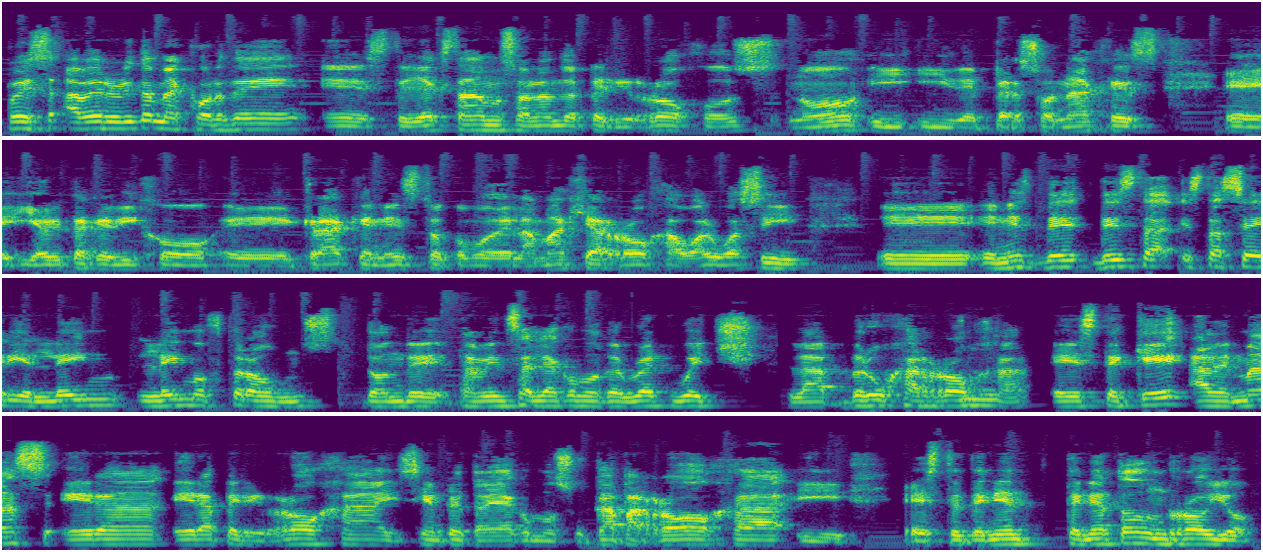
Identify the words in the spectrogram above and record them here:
Pues a ver, ahorita me acordé, este, ya que estábamos hablando de pelirrojos, ¿no? Y, y de personajes, eh, y ahorita que dijo eh, Kraken esto como de la magia roja o algo así, eh, en es, de, de, esta, esta serie, Lame, Lame of Thrones, donde también salía como The Red Witch, la bruja roja, este, que además era, era pelirroja y siempre traía como su capa roja y este, tenía, tenía todo un rollo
